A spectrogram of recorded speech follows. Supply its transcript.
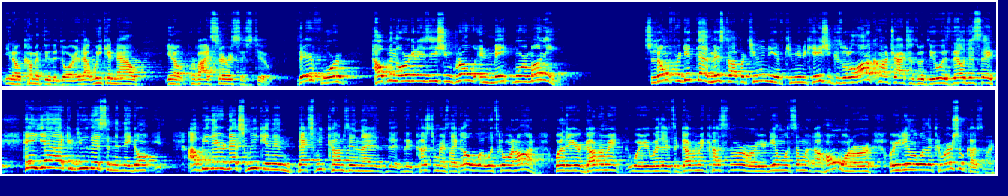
you know, coming through the door that we can now, you know, provide services to. Therefore, helping the organization grow and make more money. So don't forget that missed opportunity of communication because what a lot of contractors will do is they'll just say, "Hey, yeah, I can do this," and then they don't. I'll be there next week, and then next week comes in the the, the customer is like, "Oh, what's going on?" Whether you're government, whether it's a government customer or you're dealing with someone, a homeowner, or, or you're dealing with a commercial customer,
